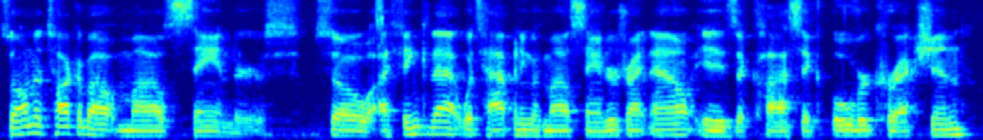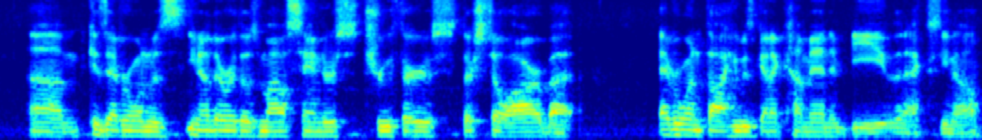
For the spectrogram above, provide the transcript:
So I want to talk about Miles Sanders. So I think that what's happening with Miles Sanders right now is a classic overcorrection because everyone was, you know, there were those Miles Sanders truthers. There still are, but everyone thought he was going to come in and be the next, you know,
